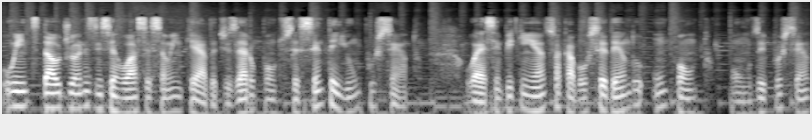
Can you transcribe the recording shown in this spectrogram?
O índice Dow Jones encerrou a sessão em queda de 0,61%. O S&P 500 acabou cedendo 1,11%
